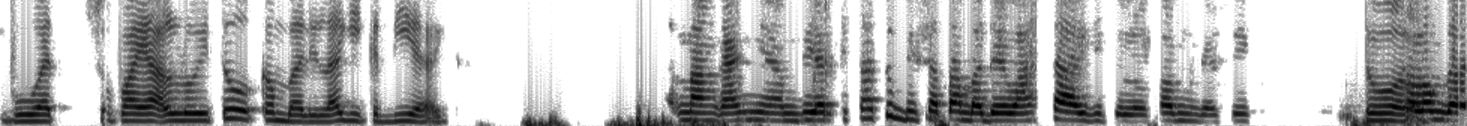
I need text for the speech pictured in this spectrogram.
buat supaya lu itu kembali lagi ke dia. Makanya biar kita tuh bisa tambah dewasa gitu loh, paham gak sih? Betul. Kalau nggak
